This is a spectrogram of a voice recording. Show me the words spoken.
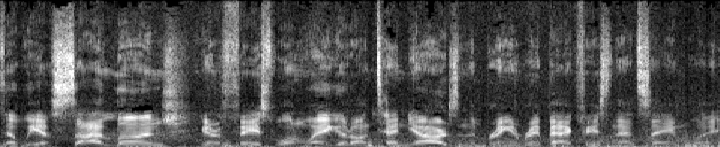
Next up, we have side lunge. You're gonna face one way, go down 10 yards, and then bring it right back facing that same way.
